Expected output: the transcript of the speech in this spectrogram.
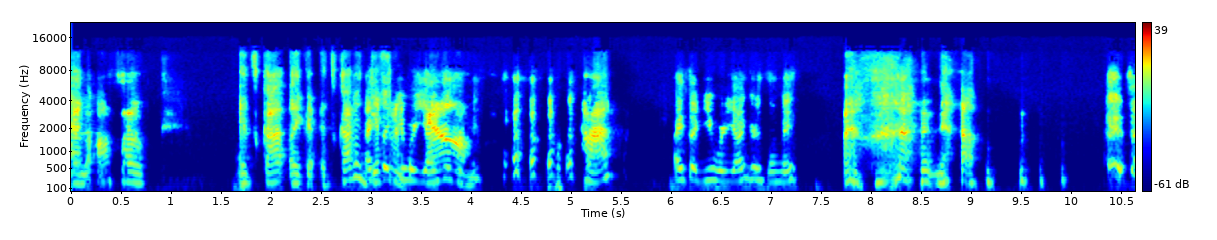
and also it's got like a, it's got a different I thought you were younger than me. Huh? I thought you were younger than me. No so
